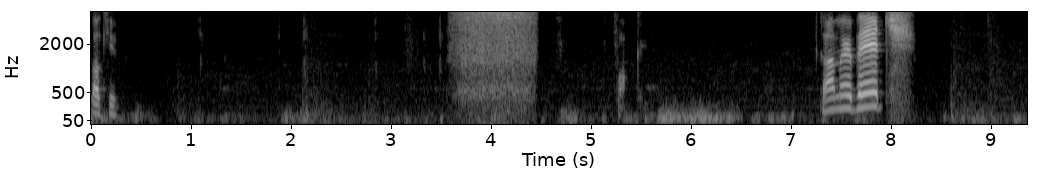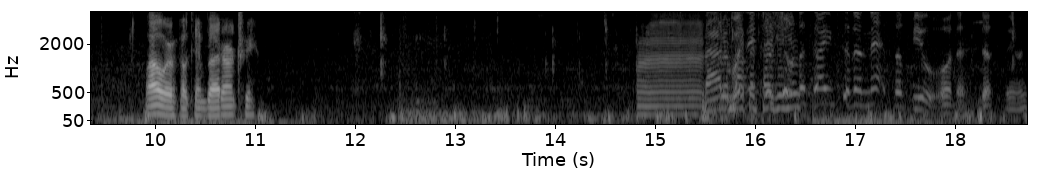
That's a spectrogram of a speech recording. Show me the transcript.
Fuck you. Fuck. Come here, bitch! Wow, we're fucking bad, aren't we? Matt, I'm why did you show the guy to the next of you? Oh, that's Justin.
